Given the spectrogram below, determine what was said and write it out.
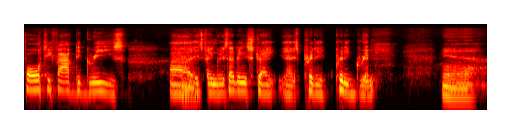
forty five degrees. Uh, His finger instead of being straight, yeah, it's pretty pretty grim. Yeah.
